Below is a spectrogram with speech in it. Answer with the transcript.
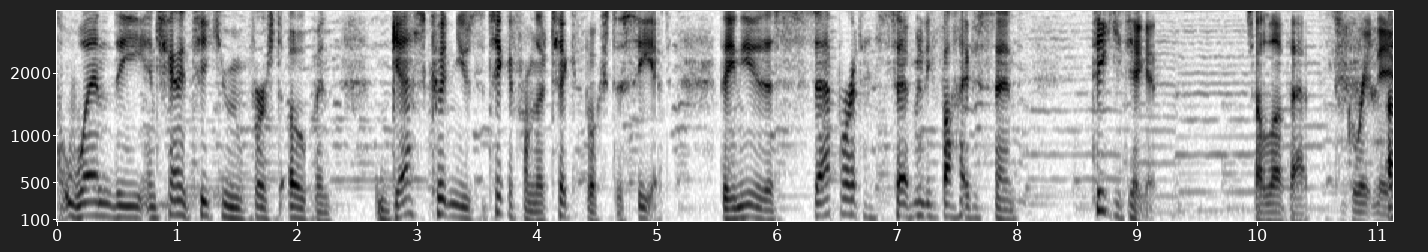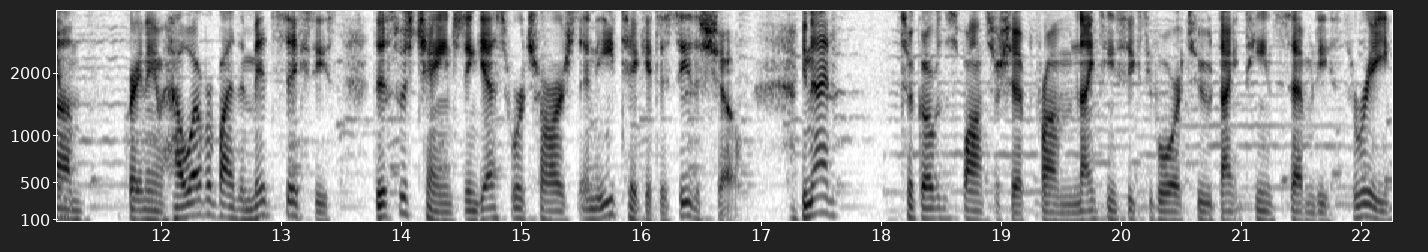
when the Enchanted Tiki Room first opened, guests couldn't use the ticket from their ticket books to see it. They needed a separate 75 cent tiki ticket. So I love that. Great name. Um, great name. However, by the mid 60s, this was changed and guests were charged an e ticket to see the show. United took over the sponsorship from 1964 to 1973,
